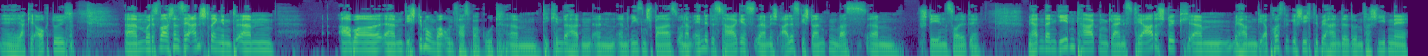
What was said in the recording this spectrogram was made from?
Jacke auch durch. Ähm, und es war schon sehr anstrengend. Ähm, aber ähm, die Stimmung war unfassbar gut. Ähm, die Kinder hatten einen, einen Riesenspaß und am Ende des Tages ähm, ist alles gestanden, was ähm, stehen sollte. Wir hatten dann jeden Tag ein kleines Theaterstück. Ähm, wir haben die Apostelgeschichte behandelt und verschiedene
